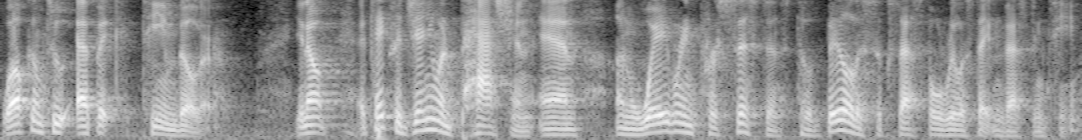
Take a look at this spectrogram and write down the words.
welcome to Epic Team Builder. You know, it takes a genuine passion and unwavering persistence to build a successful real estate investing team.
